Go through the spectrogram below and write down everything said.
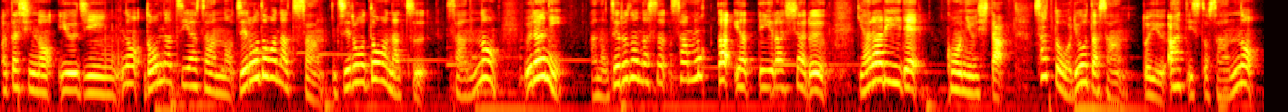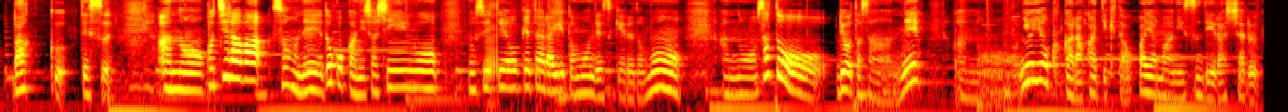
私の友人のドーナツ屋さんのゼロドーナツさんゼロドーナツさんの裏にあのゼルドナスさんもがやっていらっしゃるギャラリーで購入した佐藤亮太さんというアーティストさんのバッグです。あのこちらはそうねどこかに写真を載せておけたらいいと思うんですけれどもあの佐藤亮太さんねあのニューヨークから帰ってきた岡山に住んでいらっしゃる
